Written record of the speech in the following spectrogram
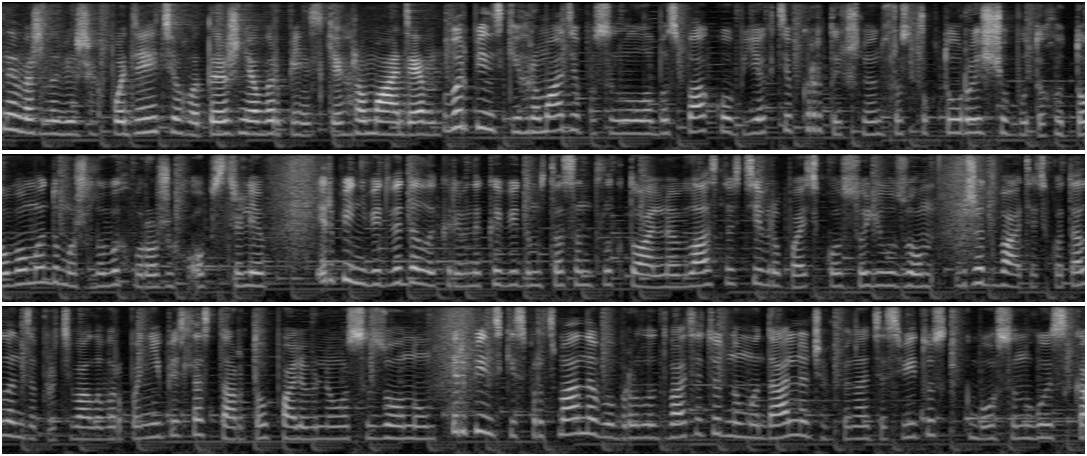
найважливіших подій цього тижня в Ірпінській громаді. В Ірпінській громаді посилила безпеку об'єктів критичної інфраструктури, щоб бути готовими до можливих ворожих обстрілів. Ірпінь відвідали керівники відомства з інтелектуальної власності Європейського союзу. Вже 20 котелень запрацювали в Ірпені після старту опалювального сезону. Ірпінські спортсмени вибрали 21 медаль на чемпіонаті світу з кікбоксингу СК.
